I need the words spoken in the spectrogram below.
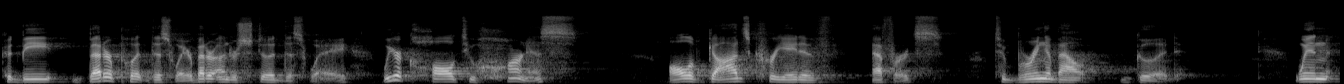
could be better put this way, or better understood this way. We are called to harness all of God's creative efforts to bring about good. When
